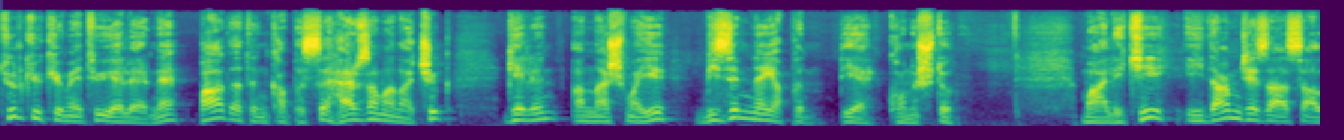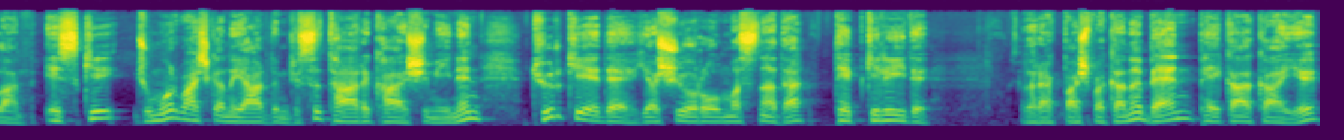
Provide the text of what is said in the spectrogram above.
Türk hükümeti üyelerine Bağdat'ın kapısı her zaman açık, gelin anlaşmayı bizimle yapın diye konuştu. Maliki idam cezası alan eski Cumhurbaşkanı yardımcısı Tarık Haşimi'nin Türkiye'de yaşıyor olmasına da tepkiliydi. Irak Başbakanı ben PKK'yı,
